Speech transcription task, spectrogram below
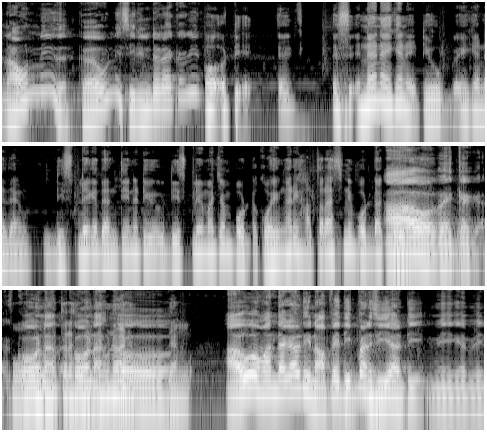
රවුන් නේද? කවුන්නේ සිලින්ඩරකගේ ඕ එන්න එකන ටියව් එකන දැන් ඩිස්පලේක දැන්තින ටිය ඩිස්පලේ මචන් පොඩ් කොහෙහරි හතරස්න පොඩ්ඩක් කෝන කෝන අව්ව මන්දකල් තින අපේ තිබ්බන සියාට මේ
